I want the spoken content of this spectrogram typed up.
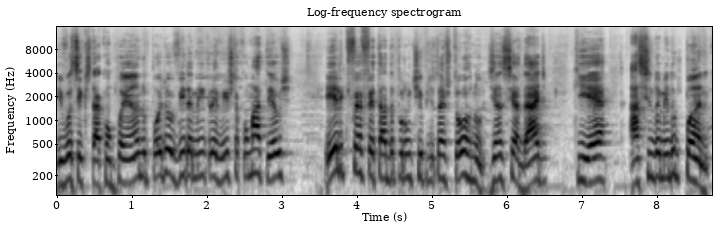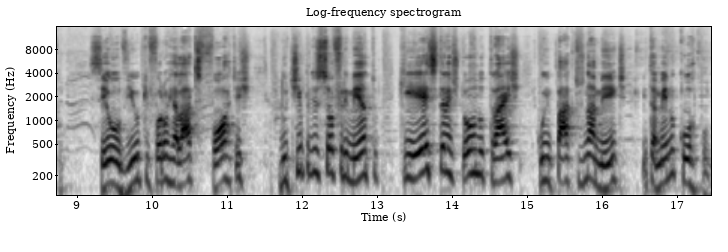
E você que está acompanhando pode ouvir a minha entrevista com o Matheus ele que foi afetado por um tipo de transtorno de ansiedade que é a síndrome do pânico. Você ouviu que foram relatos fortes do tipo de sofrimento que esse transtorno traz com impactos na mente e também no corpo.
